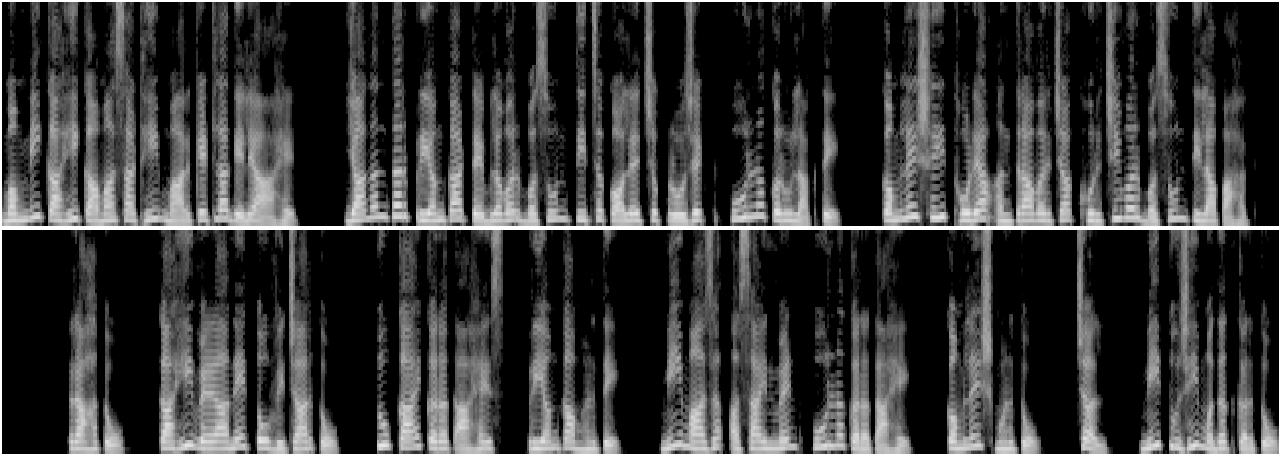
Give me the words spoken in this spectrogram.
मम्मी काही कामासाठी मार्केटला गेल्या आहेत. यानंतर प्रियंका टेबलवर बसून तिचं कॉलेजचं प्रोजेक्ट पूर्ण करू लागते. कमलेशही थोड्या अंतरावरच्या खुर्चीवर बसून तिला पाहत राहतो. काही वेळाने तो विचारतो तू काय करत आहेस? प्रियंका म्हणते मी माझं असाइनमेंट पूर्ण करत आहे. कमलेश म्हणतो चल मी तुझी मदत करतो.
